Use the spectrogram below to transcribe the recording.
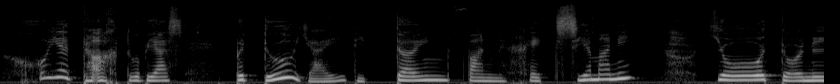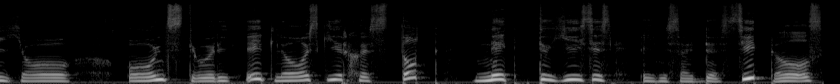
Goeiedag Tobias. Bedoel jy die tuin van Getsemane? Ja, Tannie, ja. Ons storie het laas keer gestot net toe Jesus en sy disippels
